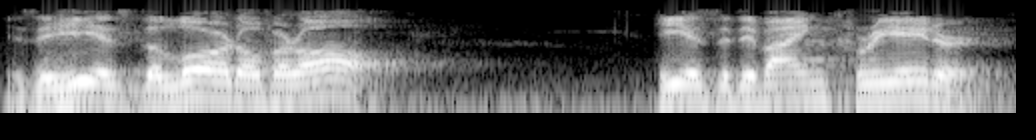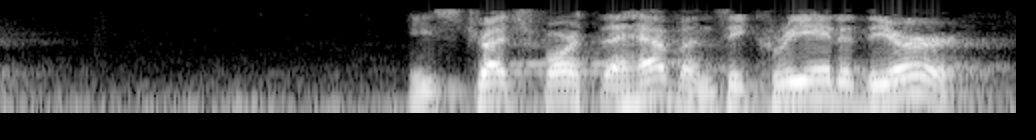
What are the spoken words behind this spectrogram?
You see, He is the Lord over all. He is the divine creator. He stretched forth the heavens. He created the earth.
